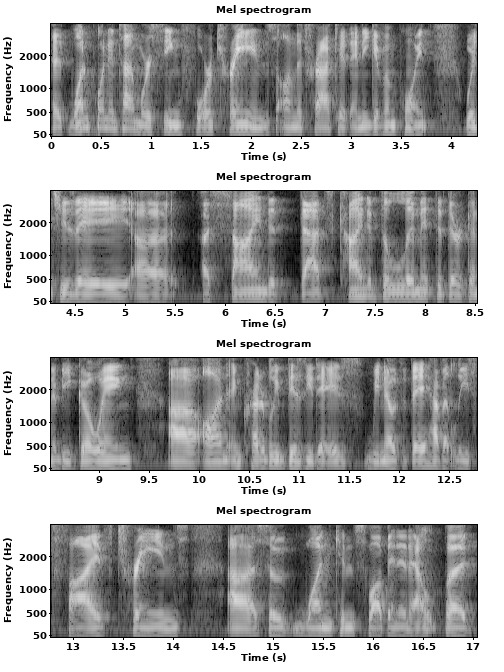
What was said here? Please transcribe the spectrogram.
at, one point in time we're seeing four trains on the track at any given point, which is a uh, a sign that that's kind of the limit that they're going to be going uh, on incredibly busy days. We know that they have at least five trains, uh, so one can swap in and out, but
